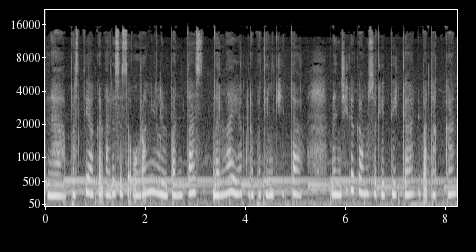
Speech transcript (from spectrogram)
Nah, pasti akan ada seseorang yang lebih pantas dan layak dapatin kita. Dan jika kamu seketika dipatahkan,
